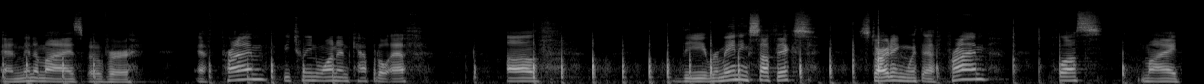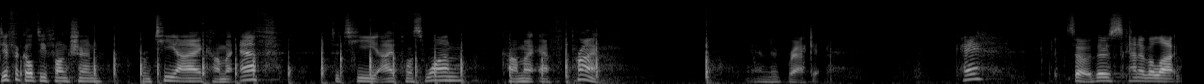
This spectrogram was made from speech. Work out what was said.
and minimize over F prime between 1 and capital F of the remaining suffix starting with F prime plus my difficulty function from ti comma f to ti plus 1 comma f prime. end of bracket. Okay? So there's kind of a lot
